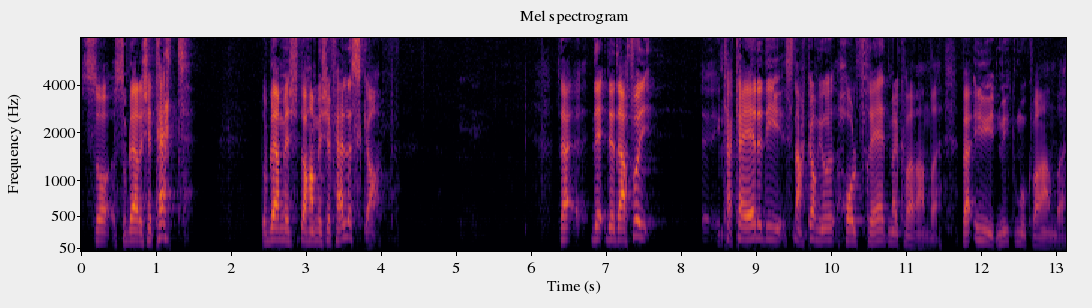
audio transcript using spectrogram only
så, så blir det ikke tett. Da, vi, da, har vi ikke fellesskap. Det, det, er derfor hva, hva, er det de snakker om? Jo, hold fred med hverandre. Vær ydmyk mot hverandre.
